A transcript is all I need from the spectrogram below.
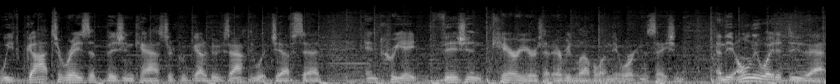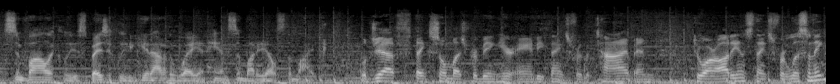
we've got to raise up vision casters. We've got to do exactly what Jeff said and create vision carriers at every level in the organization. And the only way to do that symbolically is basically to get out of the way and hand somebody else the mic. Well, Jeff, thanks so much for being here. Andy, thanks for the time. And to our audience, thanks for listening.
